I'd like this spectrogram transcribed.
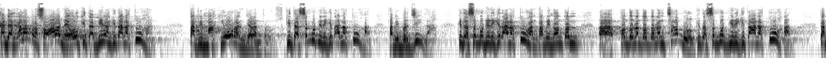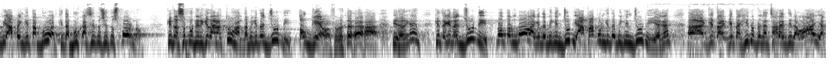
Kadang-kala persoalan ya, oh kita bilang kita anak Tuhan. Tapi maki orang jalan terus. Kita sebut diri kita anak Tuhan, tapi berzina. Kita sebut diri kita anak Tuhan, tapi nonton uh, tontonan-tontonan cabul. Kita sebut diri kita anak Tuhan. Tapi apa yang kita buat? Kita buka situs-situs porno. Kita sebut diri kita anak Tuhan, tapi kita judi, togel, ya kan? Kita kita judi, nonton bola kita bikin judi, apa pun kita bikin judi, ya kan? Uh, kita kita hidup dengan cara yang tidak layak.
